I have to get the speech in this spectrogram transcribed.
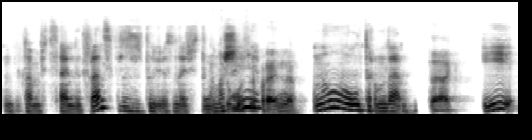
ну, там официальный транспорт, жду ее, значит, в Утром машине. уже, правильно? Ну, утром, да. Так. И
